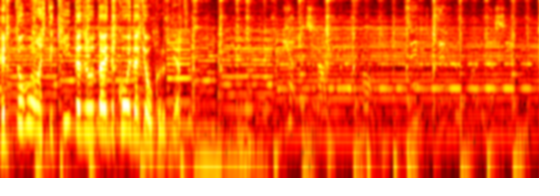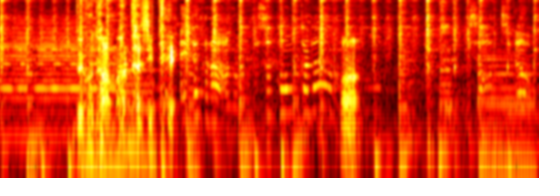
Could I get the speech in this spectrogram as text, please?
ヘッドホンをして聞いた状態で声だけ送るってやつどういうこと？はまあ私って。えだからあのパソコンからうん。ミサオッチが送っ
